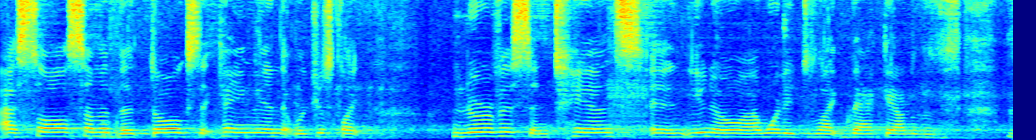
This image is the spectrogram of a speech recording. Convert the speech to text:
I saw some of the dogs that came in that were just like nervous and tense, and you know, I wanted to like back out of the,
